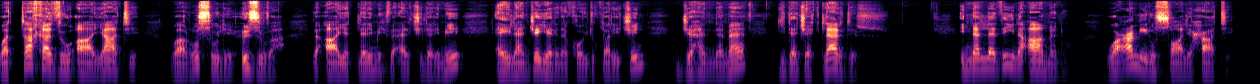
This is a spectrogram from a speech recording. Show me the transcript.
ve tahazu ayati ve rusuli hüzuva ve ayetlerimi ve elçilerimi eğlence yerine koydukları için cehenneme gideceklerdir. İnnellezîne amenu ve amilus salihati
